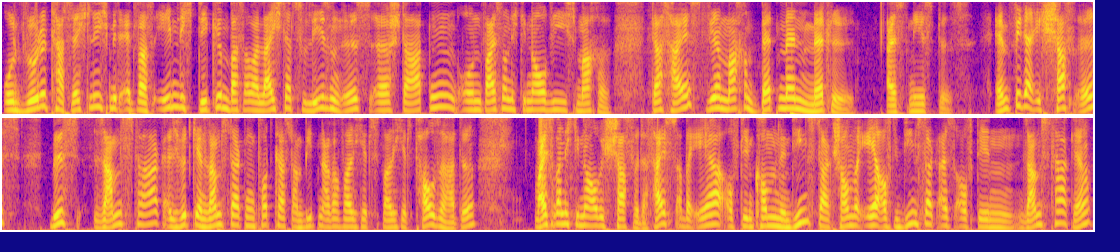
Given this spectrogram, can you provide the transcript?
und würde tatsächlich mit etwas ähnlich dickem, was aber leichter zu lesen ist, äh, starten und weiß noch nicht genau, wie ich es mache. Das heißt, wir machen Batman Metal. als nächstes. Entweder ich schaffe es bis Samstag, also ich würde gerne Samstag einen Podcast anbieten, einfach weil ich jetzt, weil ich jetzt Pause hatte. Weiß aber nicht genau, ob ich schaffe. Das heißt aber eher auf den kommenden Dienstag. Schauen wir eher auf den Dienstag als auf den Samstag, ja.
